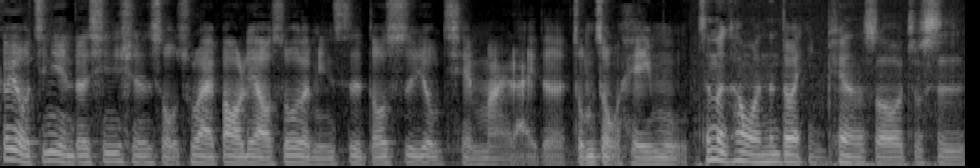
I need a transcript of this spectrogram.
更有今年的新选手出来爆料，所有的名次都是用钱买来的，种种黑幕。真的看完那段影片的时候，就是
